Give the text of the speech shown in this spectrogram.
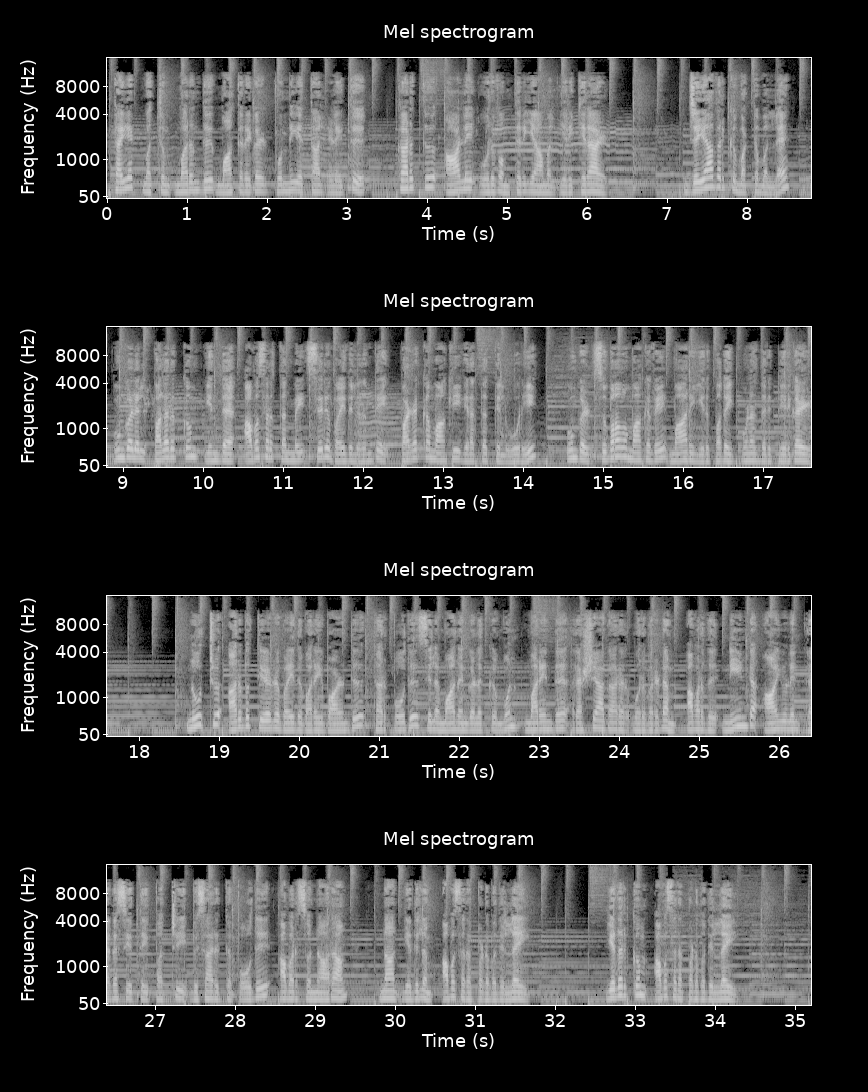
டயட் மற்றும் மருந்து மாத்திரைகள் புண்ணியத்தால் இழைத்து கருத்து ஆளே உருவம் தெரியாமல் இருக்கிறாள். ஜெயாவிற்கு மட்டுமல்ல உங்களில் பலருக்கும் இந்த அவசரத்தன்மை சிறு வயதிலிருந்தே பழக்கமாகி இரத்தத்தில் ஊறி உங்கள் சுபாவமாகவே மாறியிருப்பதை உணர்ந்திருப்பீர்கள். நூற்று அறுபத்தேழு வயது வரை வாழ்ந்து தற்போது சில மாதங்களுக்கு முன் மறைந்த ரஷ்யாகாரர் ஒருவரிடம் அவரது நீண்ட ஆயுளின் ரகசியத்தை பற்றி விசாரித்த போது அவர் சொன்னாராம் நான் எதிலும் அவசரப்படுவதில்லை. எதற்கும் அவசரப்படுவதில்லை.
